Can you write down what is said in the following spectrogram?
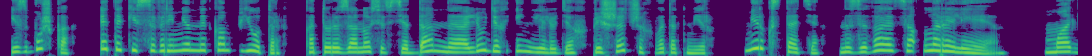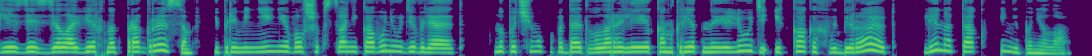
Избушка Этакий современный компьютер, который заносит все данные о людях и нелюдях, пришедших в этот мир. Мир, кстати, называется Лорелея. Магия здесь взяла верх над прогрессом, и применение волшебства никого не удивляет. Но почему попадают в Лорелею конкретные люди и как их выбирают, Лена так и не поняла.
